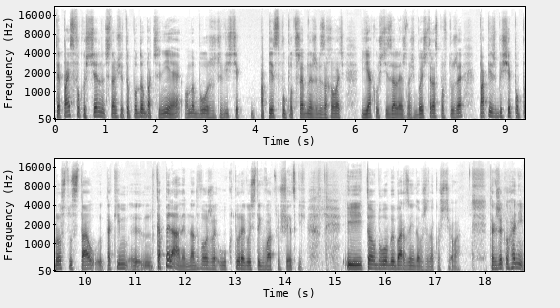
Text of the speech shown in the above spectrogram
Te państwo kościelne, czy tam się to podoba, czy nie, ono było rzeczywiście papiestwu potrzebne, żeby zachować jakość i zależność. Bo jeszcze raz powtórzę, papież by się po prostu stał takim y, kapelanem na dworze u któregoś z tych władców świeckich. I to byłoby bardzo niedobrze dla Kościoła. Także, kochani,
